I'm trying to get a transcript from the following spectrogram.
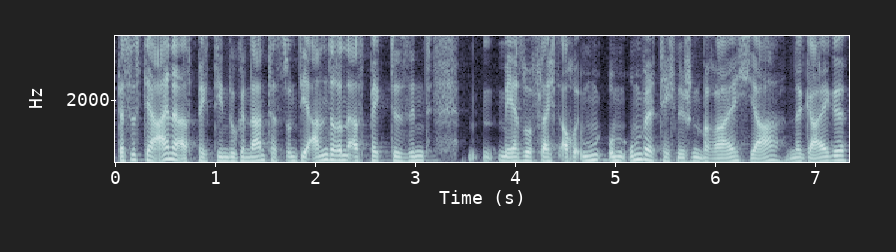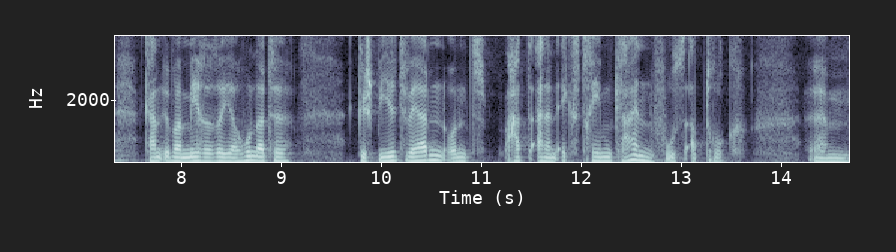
Das ist der eine Aspekt, den du genannt hast. Und die anderen Aspekte sind mehr so vielleicht auch im, im umwelttechnischen Bereich. Ja, eine Geige kann über mehrere Jahrhunderte gespielt werden und hat einen extrem kleinen Fußabdruck ähm,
